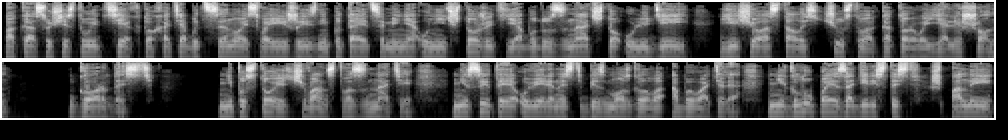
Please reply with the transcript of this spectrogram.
Пока существуют те, кто хотя бы ценой своей жизни пытается меня уничтожить, я буду знать, что у людей еще осталось чувство, которого я лишен. Гордость. Не пустое чванство знати, не сытая уверенность безмозглого обывателя, не глупая задиристость шпаны,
